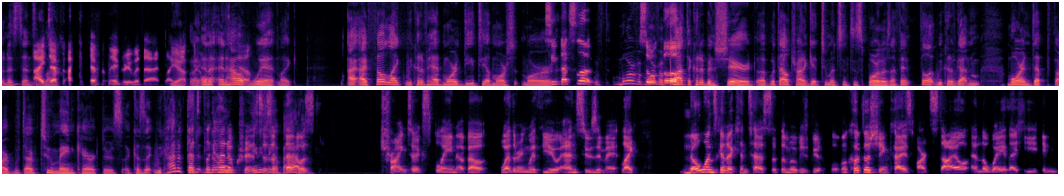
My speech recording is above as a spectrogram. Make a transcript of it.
in a sense. Of I like, def I definitely agree with that. Like, Yeah. like, and and how Yeah. it went. Like, I, I felt like we could have had more detail, more more see, that's the more of a, so more of a the- plot that could have been shared uh, without trying to get too much into spoilers. I think feel like we could have gotten more in depth with our, with our two main characters because we kind of that's didn't the kind of criticism that I was trying to explain about Weathering with You and Susan Suzume. Like, no one's gonna contest that the movie's beautiful. Makoto Shinkai's art style and the way that he in-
